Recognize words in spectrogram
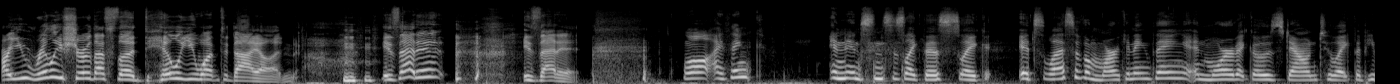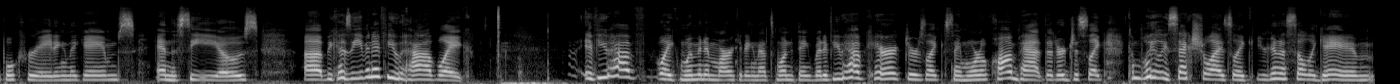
Are you really sure that's the hill you want to die on? Is that it? Is that it? Well, I think in instances like this, like it's less of a marketing thing and more of it goes down to like the people creating the games and the CEOs. Uh, because even if you have like if you have like women in marketing, that's one thing. But if you have characters like say Mortal Kombat that are just like completely sexualized, like you're gonna sell the game,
